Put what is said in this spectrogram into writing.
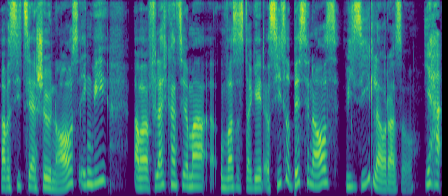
aber es sieht sehr schön aus irgendwie. Aber vielleicht kannst du ja mal, um was es da geht. Es sieht so ein bisschen aus wie Siedler oder so. Ja,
